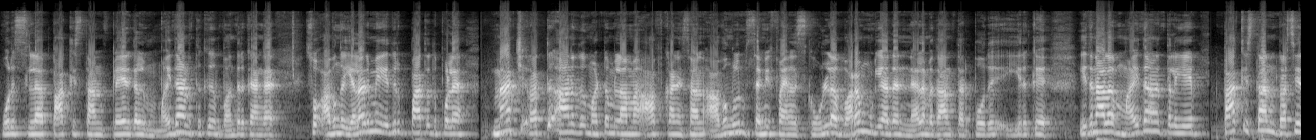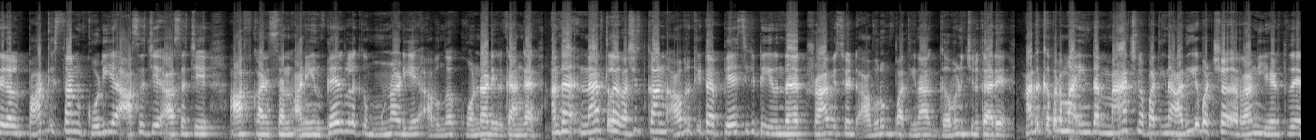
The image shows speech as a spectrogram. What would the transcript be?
ஒரு சில பாகிஸ்தான் பிளேயர்கள் மைதானத்துக்கு வந்திருக்காங்க. ஸோ அவங்க எல்லாருமே எதிர்பார்த்தது போல மேட்ச் ரத்து ஆனது மட்டும் இல்லாமல் ஆப்கானிஸ்தான் அவங்களும் செமிஃபைனல்ஸ்க்கு உள்ள வர முடியாத நிலைமை தான் தற்போது இருக்கு. இதனால மைதானத்திலேயே பாகிஸ்தான் ரசிகர்கள் பாகிஸ்தான் கொடிய அசைச்சு அசைச்சு ஆப்கானிஸ்தான் அணியின் பிளேயர்களுக்கு முன்னாடியே அவங்க கொண்டாடி இருக்காங்க. அந்த நேரத்தில் ரஷித் கான் அவர்கிட்ட பேசிக்கிட்டு இருந்த டிராவிஸ் ஹெட் அவரும் பார்த்தீங்கன்னா கவனிச்சிருக்காரு. அதுக்கப்புறமா இந்த மேட்ச்ல பார்த்தீங்கன்னா அதிகபட்ச ரன் எடுத்தது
